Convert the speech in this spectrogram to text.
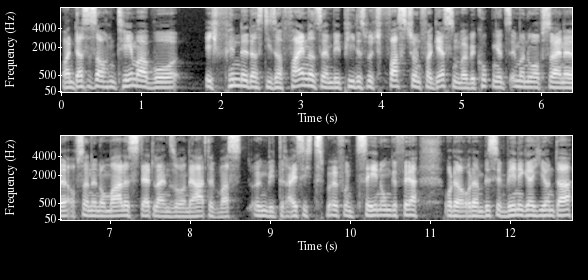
Und das ist auch ein Thema, wo ich finde, dass dieser Finals MVP, das wird fast schon vergessen, weil wir gucken jetzt immer nur auf seine, auf seine normale Statline so und er hatte was, irgendwie 30, 12 und 10 ungefähr oder, oder ein bisschen weniger hier und da.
